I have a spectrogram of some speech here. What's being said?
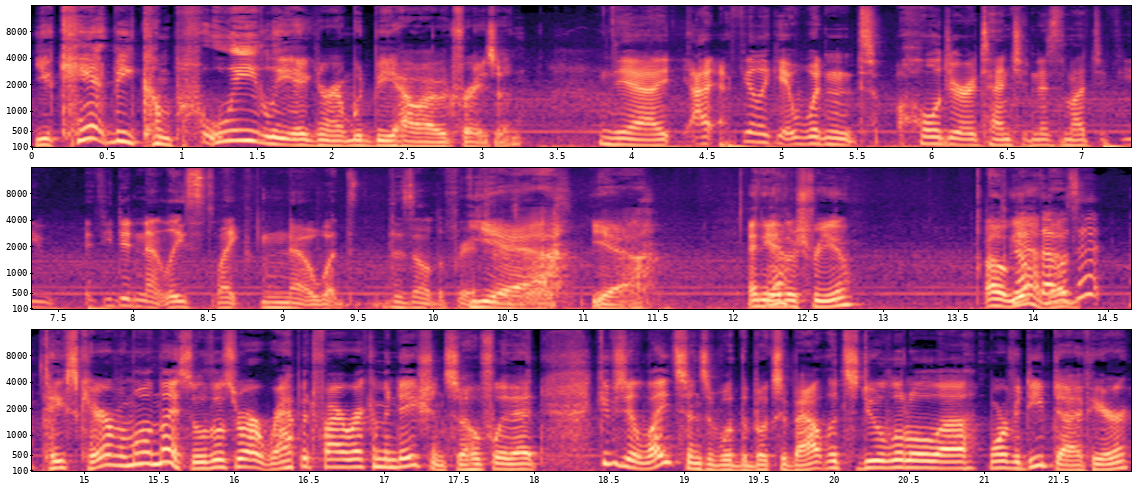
you can't be completely ignorant would be how I would phrase it. Yeah, I, I feel like it wouldn't hold your attention as much if you if you didn't at least like know what the Zelda franchise yeah, was. Yeah, Any yeah. others for you? Oh nope, yeah, that, that was it takes care of them all nice. So those are our rapid fire recommendations. So hopefully that gives you a light sense of what the book's about. Let's do a little uh, more of a deep dive here.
